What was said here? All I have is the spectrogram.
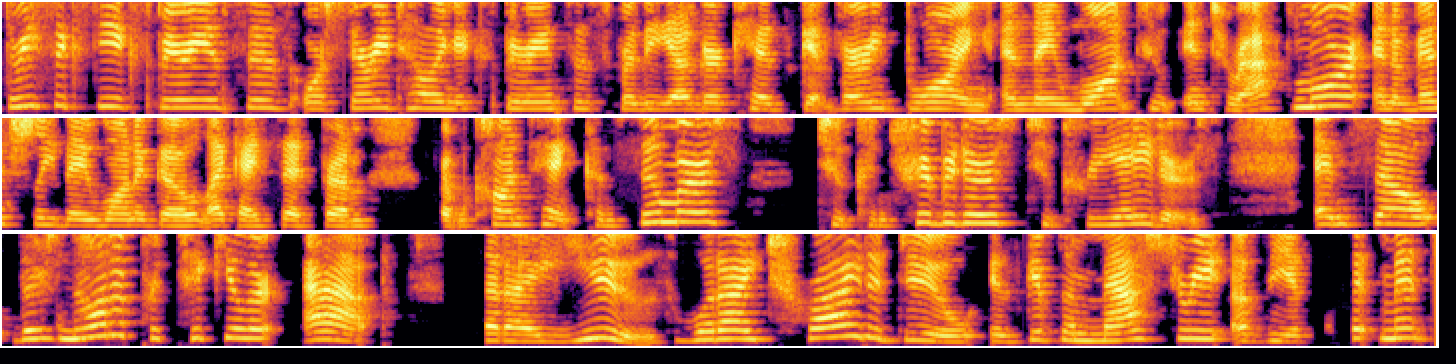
360 experiences or storytelling experiences for the younger kids get very boring and they want to interact more and eventually they want to go like i said from from content consumers to contributors to creators. And so there's not a particular app that I use, what I try to do is give them mastery of the equipment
